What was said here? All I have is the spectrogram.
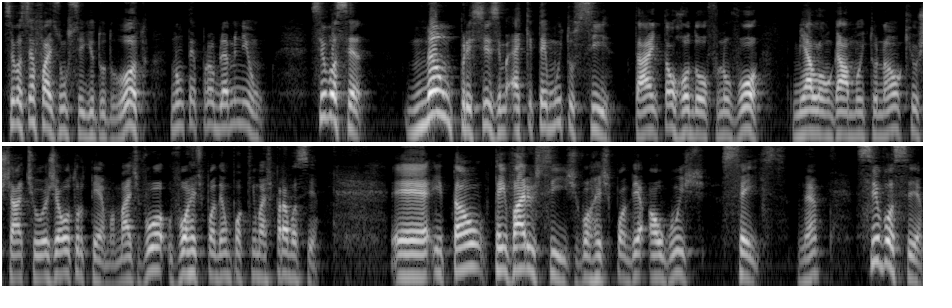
se você faz um seguido do outro, não tem problema nenhum. Se você não precisa, é que tem muito si, tá? Então, Rodolfo, não vou me alongar muito não, que o chat hoje é outro tema, mas vou, vou responder um pouquinho mais para você. É, então, tem vários sis, vou responder alguns seis. Né? Se você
